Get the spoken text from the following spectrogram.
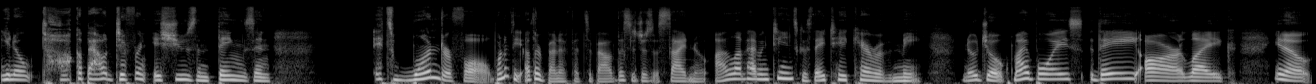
you know, talk about different issues and things and it's wonderful. One of the other benefits about this is just a side note. I love having teens because they take care of me. No joke. My boys, they are like, you know,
